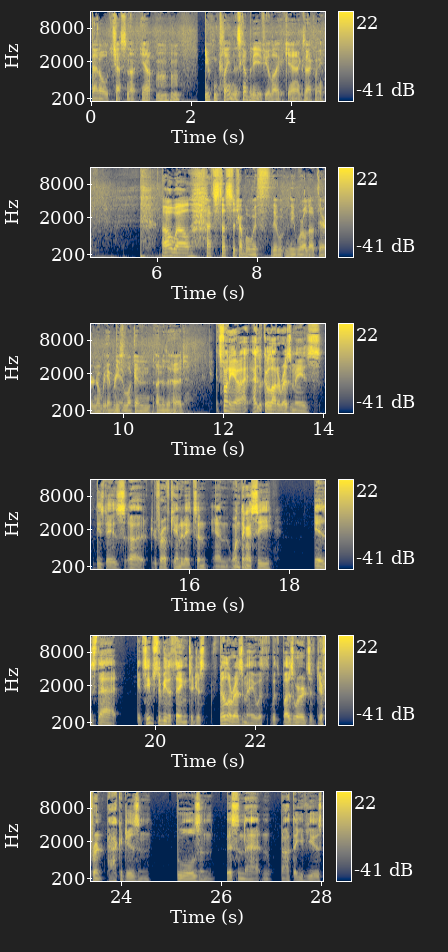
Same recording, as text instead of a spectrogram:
That old chestnut. Yeah. Mm-hmm. You can claim this company if you like. Yeah, exactly. Oh well, that's that's the trouble with the the world out there. Nobody, everybody's looking under the hood. It's funny. You know, I, I look at a lot of resumes these days uh, for of candidates, and and one thing I see is that it seems to be the thing to just fill a resume with with buzzwords of different packages and tools and this and that and whatnot that you've used.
